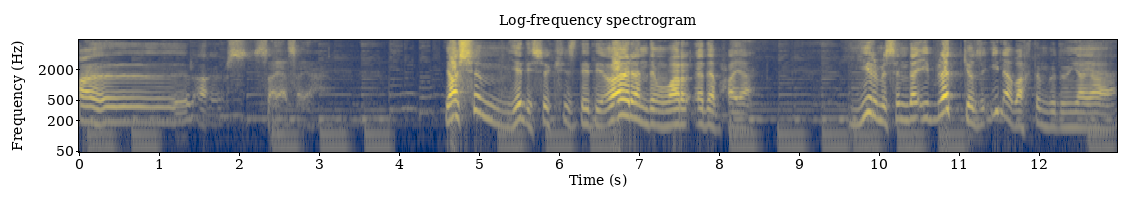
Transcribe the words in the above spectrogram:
Ağır ağır saya saya. Yaşım yedi sekiz dedi. Öğrendim var edep haya. Yirmisinde ibret gözü ile baktım bu dünyaya.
